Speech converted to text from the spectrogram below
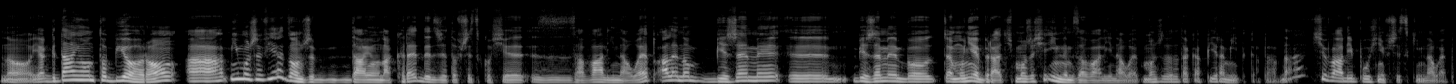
no, jak dają, to biorą, a mimo, że wiedzą, że dają na kredyt, że to wszystko się zawali na łeb, ale no bierzemy, yy, bierzemy, bo czemu nie brać? Może się innym zawali na łeb, może to taka piramidka, prawda? I się wali później wszystkim na łeb.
